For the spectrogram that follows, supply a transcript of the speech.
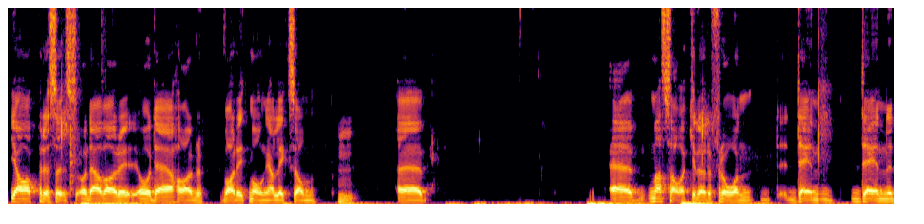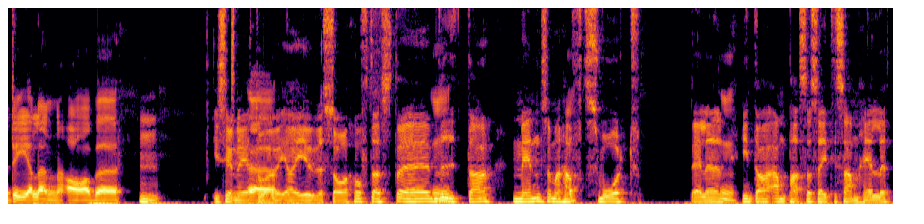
Ja, precis. Och har varit, och det har varit många liksom eh, eh, massakrer från den, den delen av... Eh, I synnerhet då ja, i USA. Oftast eh, vita män som har haft svårt. Eller inte har anpassat sig till samhället.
